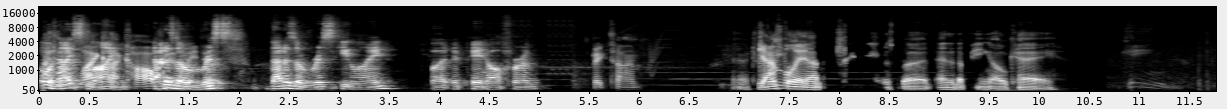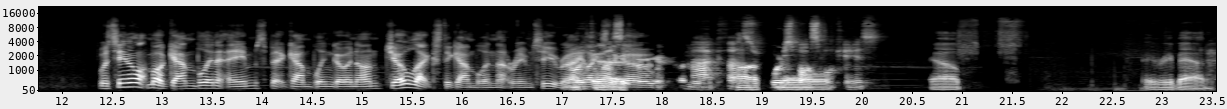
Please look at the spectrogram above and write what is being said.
Oh, nice like line. car that is a really risk. That is a risky line, but it paid off for him. Big time. Yeah, traditionally Gambling. not games, but ended up being okay. We're seeing a lot more gambling at Ames, bit of gambling going on. Joe likes to gamble in that room too, right? He likes to go. Mac, that's worst Possible. possible case. Yep. Very, very bad.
